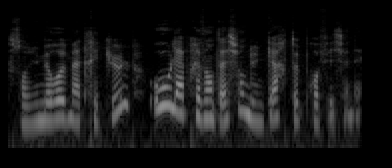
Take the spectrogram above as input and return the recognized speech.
son numéro de matricule ou la présentation d'une carte professionnelle.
